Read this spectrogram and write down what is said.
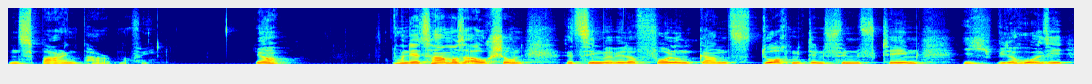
ein Sparringpartner für ihn. Ja, und jetzt haben wir es auch schon. Jetzt sind wir wieder voll und ganz durch mit den fünf Themen. Ich wiederhole sie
